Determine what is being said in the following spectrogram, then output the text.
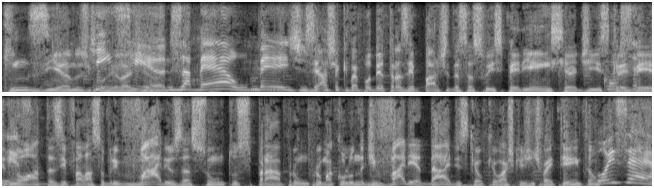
15 anos de Correio 15 Lajano. anos. Isabel, um beijo. Você acha que vai poder trazer parte dessa sua experiência de escrever notas e falar sobre vários assuntos para um, pra uma coluna de variedades, que é o que eu acho que a gente vai ter, então? Pois é,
